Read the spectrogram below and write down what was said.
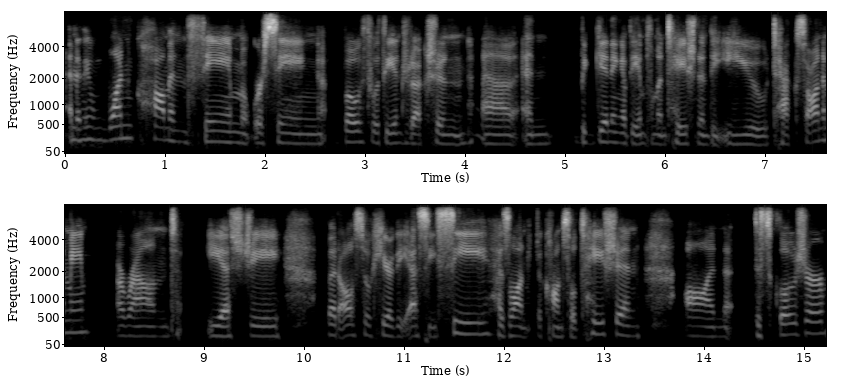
And I think one common theme we're seeing both with the introduction uh, and beginning of the implementation of the EU taxonomy around ESG, but also here the SEC has launched a consultation on disclosure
